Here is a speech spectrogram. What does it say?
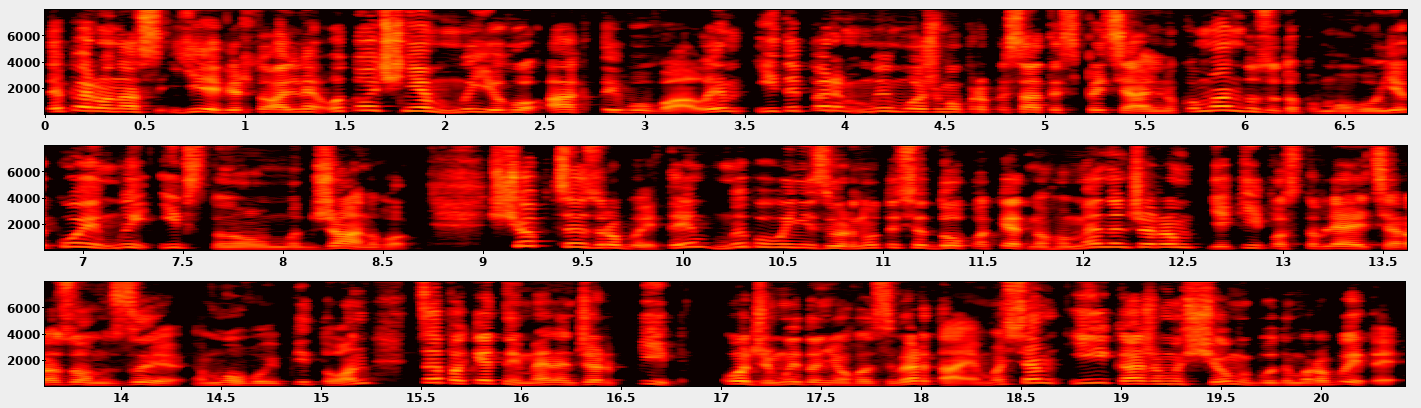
тепер у нас є віртуальне оточення, ми його активували, і тепер ми можемо прописати спеціальну команду, за допомогою якої ми і встановимо Django. Щоб це зробити, ми повинні звернутися до пакетного менеджера, який поставляється разом з мовою Python. Це пакетний менеджер PIP. Отже, ми до нього звертаємося і кажемо, що ми будемо робити.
